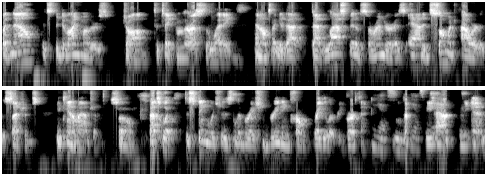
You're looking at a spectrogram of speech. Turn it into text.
But now it's the divine mother's job to take them the rest of the way. And i'll tell you that that last bit of surrender has added so much power to the sessions you can't imagine. So that's what distinguishes liberation breathing from regular rebirthing. Yes. That Yes. The add in the end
